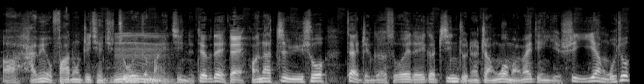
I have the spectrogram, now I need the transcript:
啊还没有发动之前去做一个买进的，嗯、对不对？对。好，那至于说在整个所谓的一个精准的掌握买卖点也是一样。我说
